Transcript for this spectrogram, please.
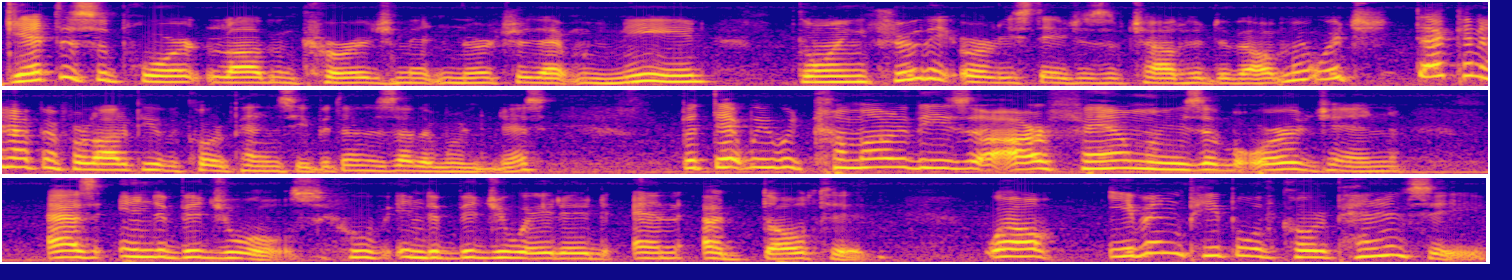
get the support, love, encouragement, nurture that we need going through the early stages of childhood development, which that can happen for a lot of people with codependency, but then there's other woundedness. But that we would come out of these, our families of origin, as individuals who've individuated and adulted. Well, even people with codependency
